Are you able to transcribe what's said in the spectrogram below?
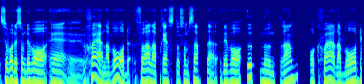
så var det som det var eh, själavård för alla präster som satt där. Det var uppmuntran och själavård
